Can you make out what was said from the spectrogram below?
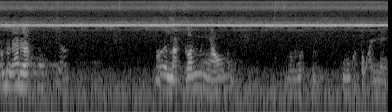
Con nó đã được thôi mặt con với nhau mà. Cũng có tội này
